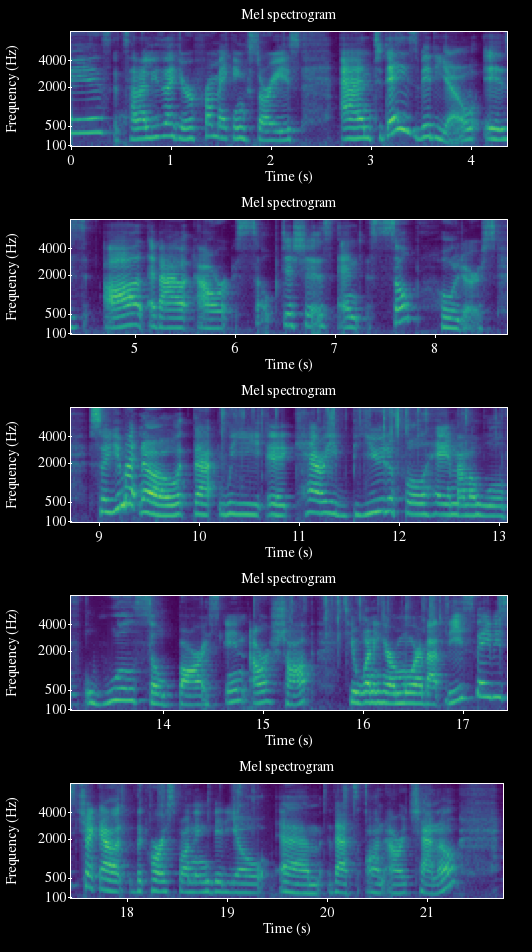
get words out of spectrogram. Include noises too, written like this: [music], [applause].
It's Hanna Lisa here from Making Stories, and today's video is all about our soap dishes and soap holders. So you might know that we uh, carry beautiful Hey Mama Wolf wool soap bars in our shop. If you want to hear more about these babies, check out the corresponding video um, that's on our channel.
